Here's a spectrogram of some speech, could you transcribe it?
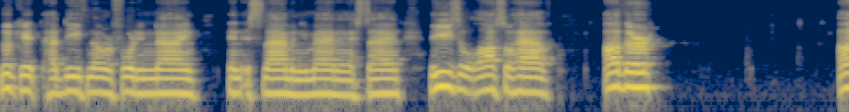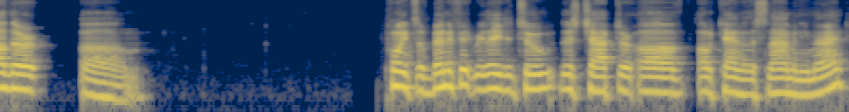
Look at Hadith number 49 in Islam and Iman and Ihsan. These will also have other other um, points of benefit related to this chapter of Arkan al-Islam and Iman.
